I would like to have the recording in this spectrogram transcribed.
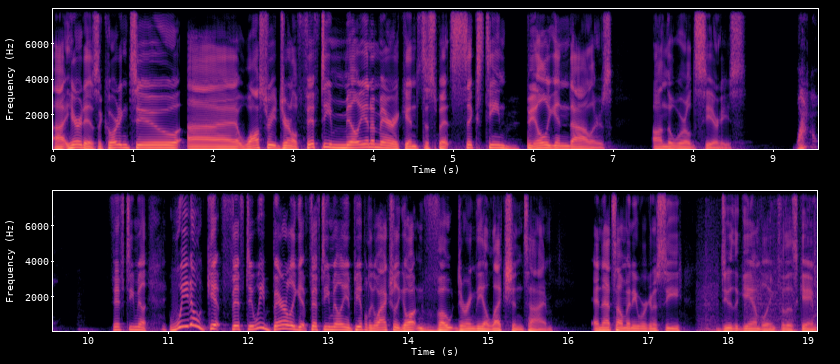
Uh, here it is. According to uh, Wall Street Journal, 50 million Americans to spend $16 billion on the World Series. Wow. 50 million. We don't get 50. We barely get 50 million people to go actually go out and vote during the election time. And that's how many we're going to see do the gambling for this game.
